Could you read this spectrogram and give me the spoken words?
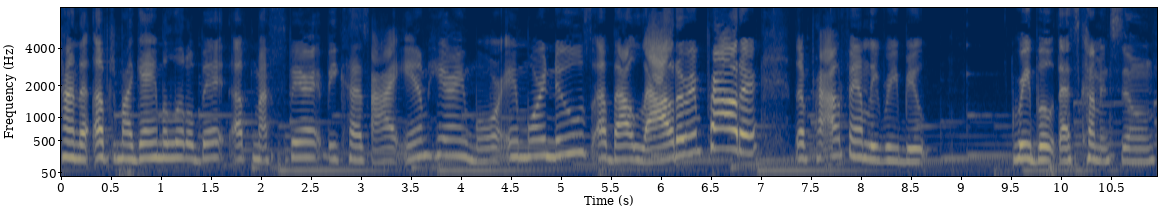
kind of upped my game a little bit, upped my spirit because I am hearing more and more news about Louder and Prouder, the Proud Family reboot reboot that's coming soon.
